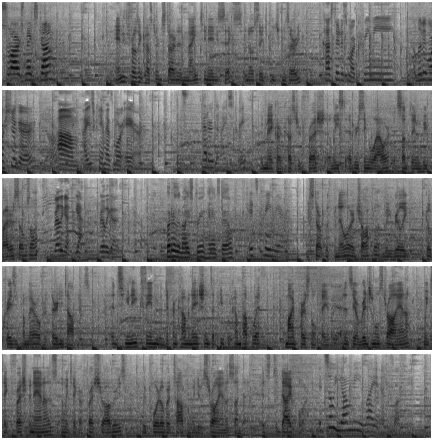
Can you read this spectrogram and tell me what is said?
extra large mixed cone. Andy's Frozen Custard started in 1986 in Osage Beach, Missouri. Custard is more creamy, a little bit more sugar. Um, ice cream has more air. It's better than ice cream. We make our custard fresh at least every single hour. It's something we pride ourselves on. Really good, yeah, really good. Better than ice cream, hands down. It's creamier. We start with vanilla or chocolate and we really go crazy from there over 30 toppings. It's unique seeing the different combinations that people come up with. My personal favorite is the original Straw-Nana. We take fresh bananas and we take our fresh strawberries, we pour it over top and we do a Straw-Nana sundae. It's to die for. It's so yummy, light, and fluffy.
